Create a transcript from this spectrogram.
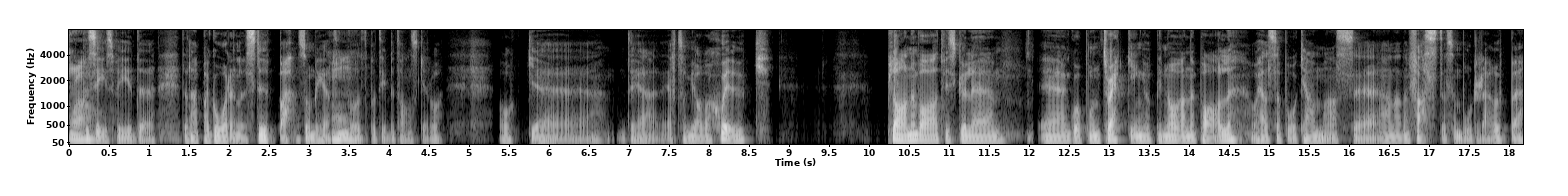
Wow. precis vid eh, den här pagoden, eller stupa som det heter Mm. på, på tibetanska. Då. Och eh, det, eftersom jag var sjuk, planen var att vi skulle eh, gå på en trekking upp i norra Nepal och hälsa på Kammas. Eh, han hade en faste som bodde där uppe,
